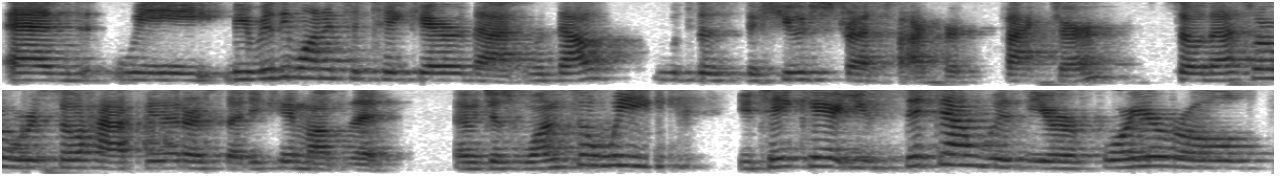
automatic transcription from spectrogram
And we we really wanted to take care of that without with the, the huge stress factor factor. So that's why we're so happy that our study came up that just once a week you take care, you sit down with your four-year-old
